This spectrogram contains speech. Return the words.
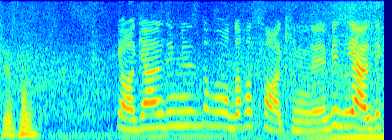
şey yapalım. Ya geldiğimizde hava daha sakindi. Biz geldik.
